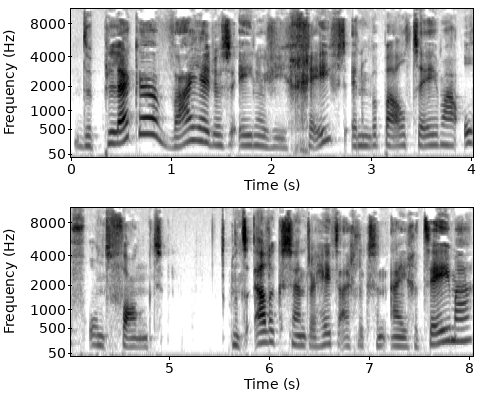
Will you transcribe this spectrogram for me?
de plekken waar jij dus energie geeft in een bepaald thema of ontvangt. Want elk center heeft eigenlijk zijn eigen thema.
